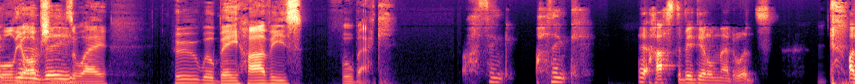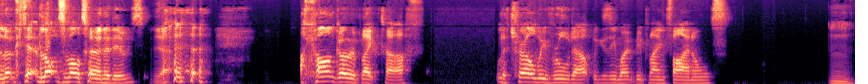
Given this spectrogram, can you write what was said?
all the options be? away. Who will be Harvey's fullback? I think I think it has to be Dylan Edwards. I looked at lots of alternatives. Yeah. I can't go with Blake Taaffe. Latrell we've ruled out because he won't be playing finals. Mm.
